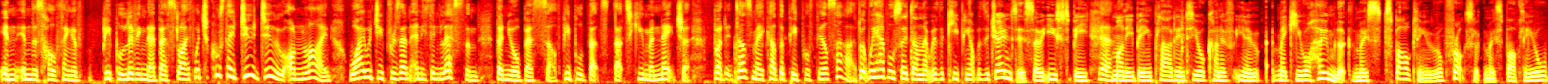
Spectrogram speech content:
in, in this whole thing of people living their best life, which of course they do do online. Why would you present anything less than, than your best self? People, that's, that's human nature. But it does make other people feel sad. But we have also done that with the keeping up with the Joneses. So it used to be yeah. money being ploughed into your kind of, you know, making your home look the most sparkling, your frocks look the most sparkling, your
